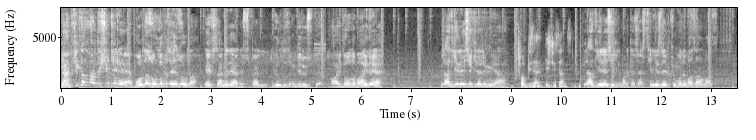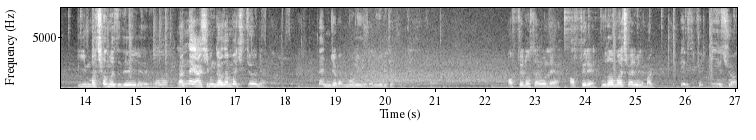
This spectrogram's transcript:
Benficalılar düşünceli. Bu arada zorluğumuz en zorda. Efsanede yani süper yıldızın bir üstü. Haydi oğlum haydi. Biraz geriye çekilelim mi ya? Çok güzel. Eşlik sen misin? Biraz geriye çekelim arkadaşlar. Seyir zevki umarım azalmaz. İyi maç olması dileğiyle dedik ama ben de yani şimdi kazanmak istiyorum ya. Bence ben Mourinho'dan iyi bir teknik. Aferin Osterwolde'ye. Aferin. Buradan maç vermeyelim bak. 1-0. İyiyiz şu an.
